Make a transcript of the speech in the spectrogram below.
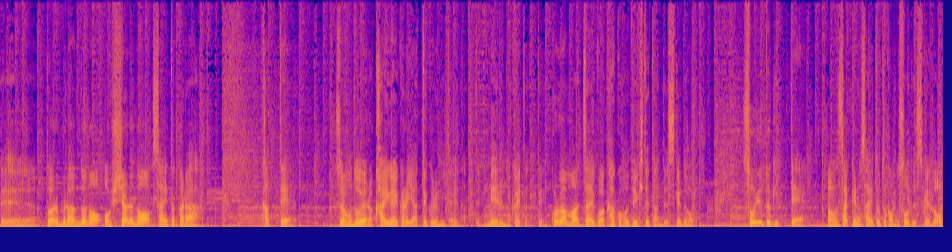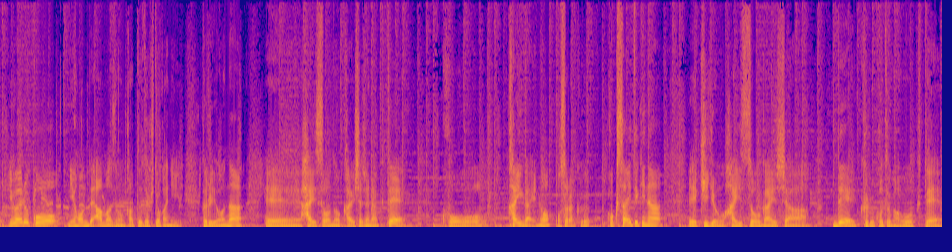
えー、とあるブランドのオフィシャルのサイトから買ってそれもどうやら海外からやってくるみたいだってメールに書いてあって。これはまあ在庫は確保できてたんですけどそういう時ってさっきのサイトとかもそうですけどいわゆるこう日本で Amazon 買った時とかに来るような、えー、配送の会社じゃなくてこう海外のおそらく国際的な企業配送会社で来ることが多くて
